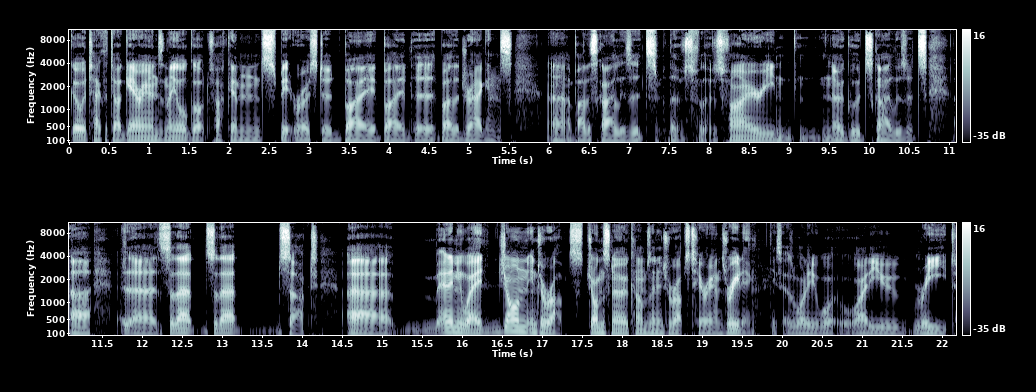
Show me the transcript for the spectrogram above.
go attack the Targaryens, and they all got fucking spit roasted by by the by the dragons, uh, by the sky lizards, those those fiery, no good sky lizards. Uh, uh, so that so that sucked. Uh, anyway, Jon interrupts. Jon Snow comes and interrupts Tyrion's reading. He says, "What do you? What, why do you read?"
